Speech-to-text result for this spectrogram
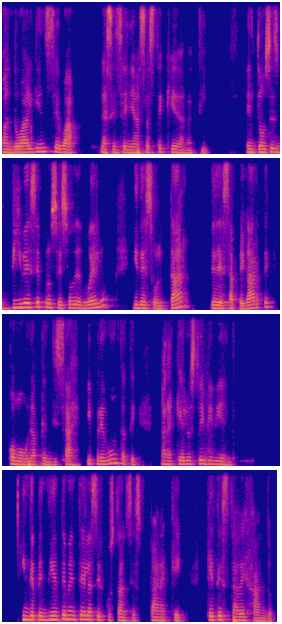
Cuando alguien se va, las enseñanzas te quedan a ti. Entonces vive ese proceso de duelo y de soltar, de desapegarte como un aprendizaje. Y pregúntate, ¿para qué lo estoy viviendo? Independientemente de las circunstancias, ¿para qué? ¿Qué te está dejando?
